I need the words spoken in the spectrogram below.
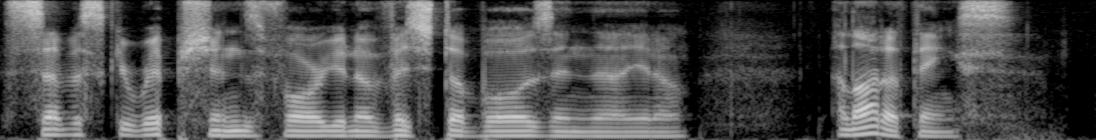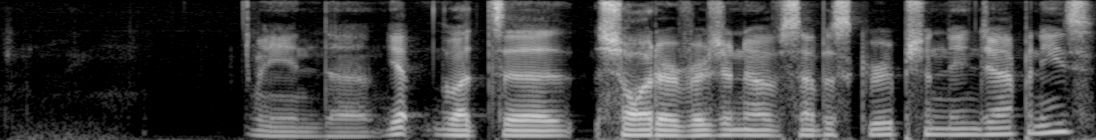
subscriptions for you know vegetables and uh, you know a lot of things and uh, yep what's a shorter version of subscription in japanese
